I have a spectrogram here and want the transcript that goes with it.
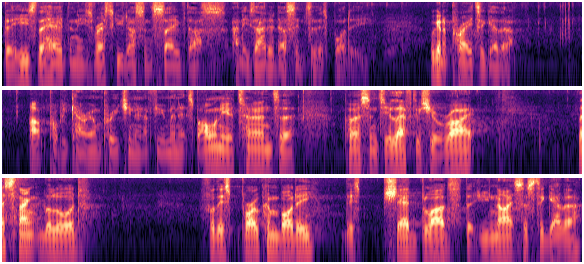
that He's the head and He's rescued us and saved us and He's added us into this body. We're going to pray together. I'll probably carry on preaching in a few minutes, but I want you to turn to person to your left to your right. Let's thank the Lord for this broken body, this shed blood that unites us together.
